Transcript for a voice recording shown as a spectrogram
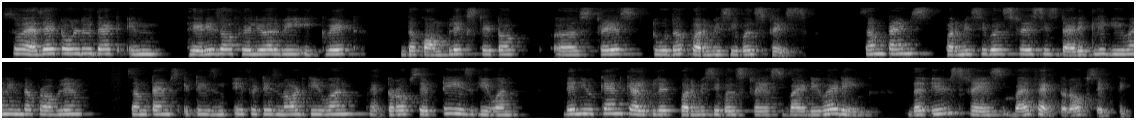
So as I told you that in theories of failure we equate the complex state of uh, stress to the permissible stress. Sometimes permissible stress is directly given in the problem. Sometimes it is, if it is not given, factor of safety is given, then you can calculate permissible stress by dividing the yield stress by factor of safety.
